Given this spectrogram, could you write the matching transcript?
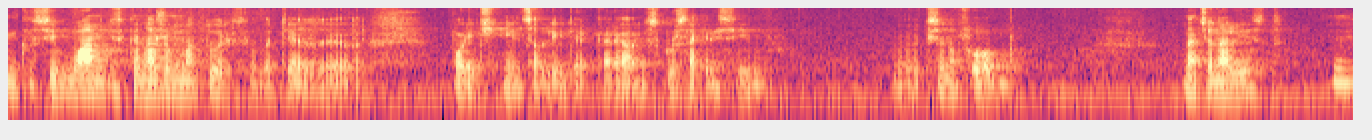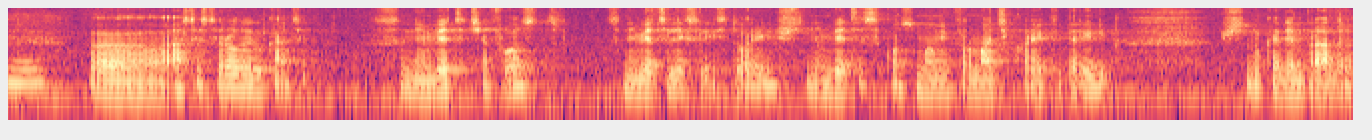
inclusiv oamenii când ajung maturi să voteze politicieni sau lideri care au discurs agresiv, xenofob, naționalist. Mm-hmm. Asta este rolul educației. Să ne învețe ce a fost, să ne învețe lecțiile istoriei și să ne învețe să consumăm informații corecte, veridic și să nu cădem pradă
